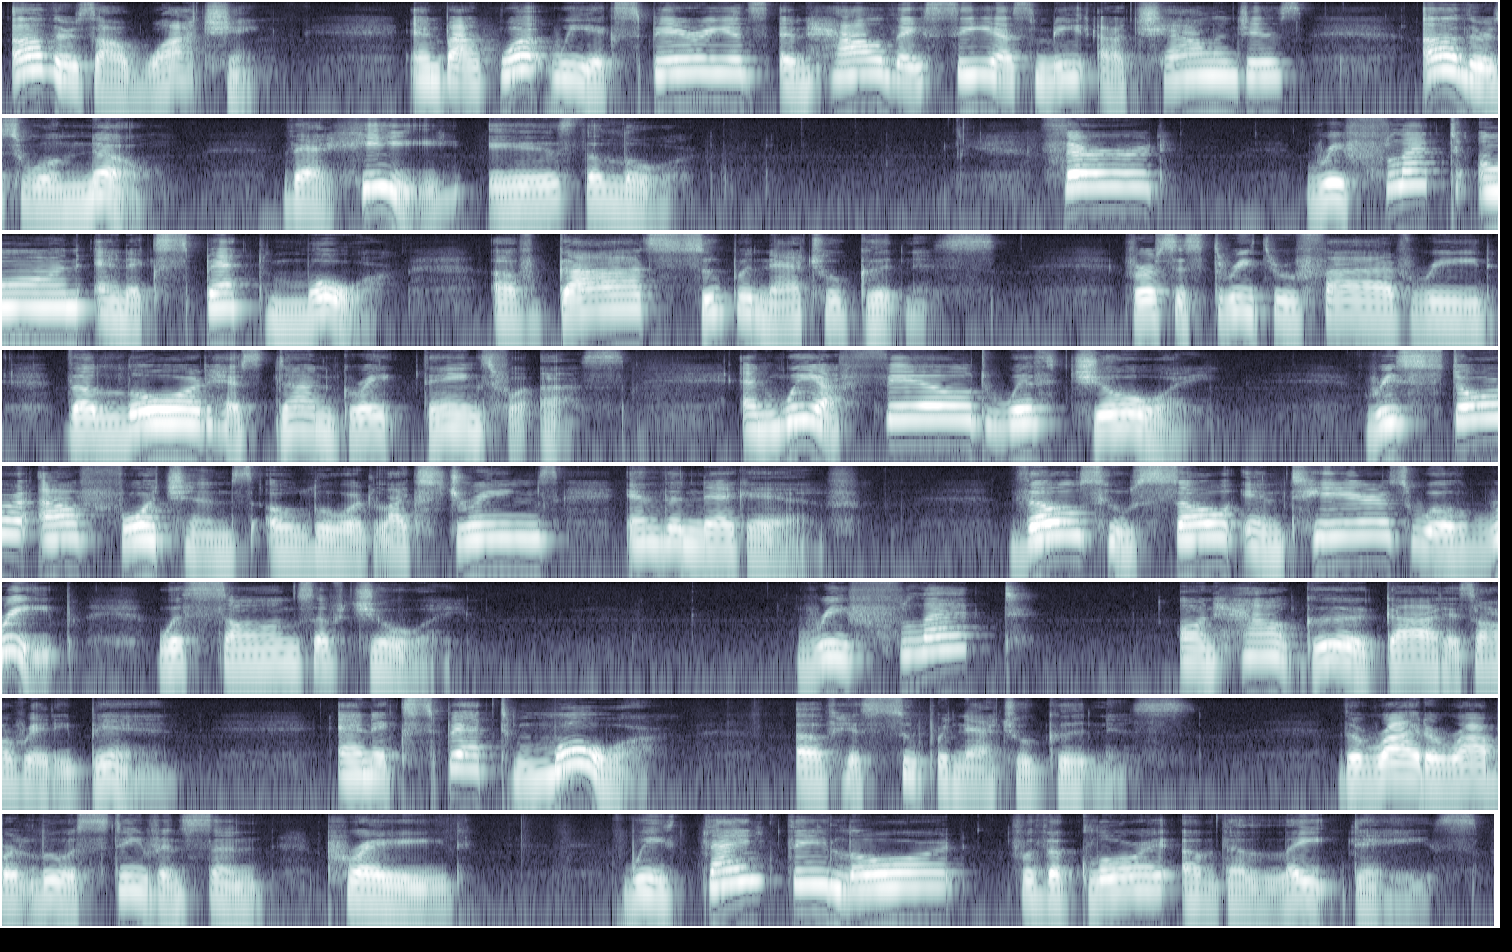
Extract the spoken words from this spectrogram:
Others are watching. And by what we experience and how they see us meet our challenges, others will know that He is the Lord. Third, reflect on and expect more of God's supernatural goodness. Verses 3 through 5 read, The Lord has done great things for us, and we are filled with joy. Restore our fortunes, O Lord, like streams in the Negev. Those who sow in tears will reap with songs of joy. Reflect on how good God has already been and expect more of his supernatural goodness. The writer Robert Louis Stevenson prayed, We thank thee, Lord, for the glory of the late days.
